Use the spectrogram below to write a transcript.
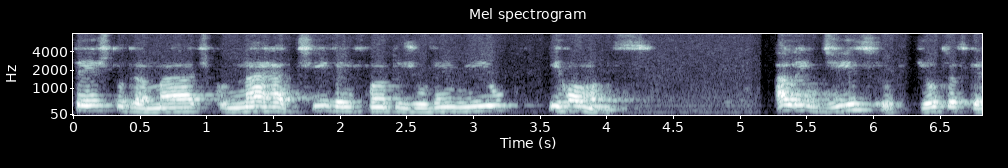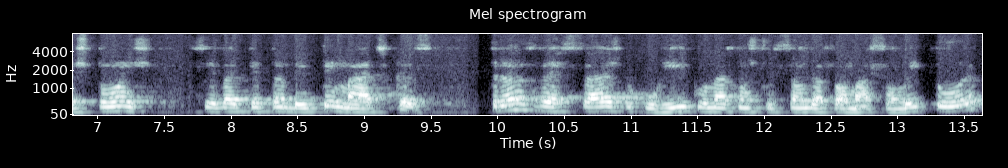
texto dramático, narrativa infanto-juvenil e romance. Além disso, de outras questões, você vai ter também temáticas transversais do currículo na construção da formação leitora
